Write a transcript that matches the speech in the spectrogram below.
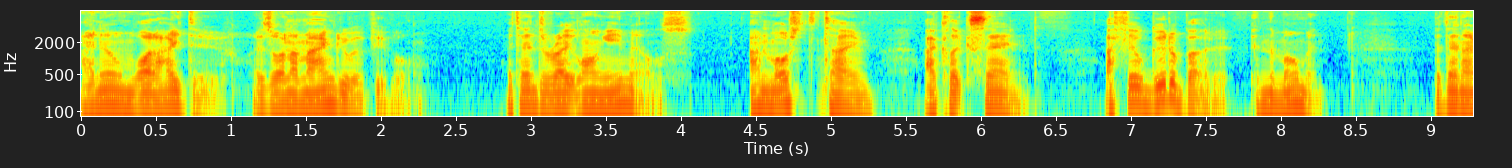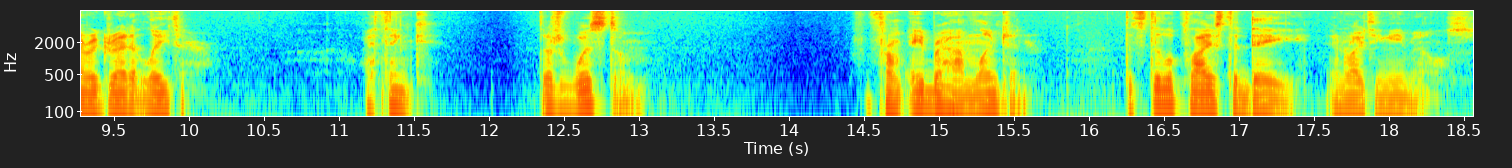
I know what I do is when I'm angry with people, I tend to write long emails, and most of the time I click send. I feel good about it in the moment, but then I regret it later. I think there's wisdom from Abraham Lincoln that still applies today in writing emails.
